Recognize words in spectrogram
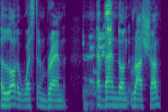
a lot of Western brands abandoned Russia.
